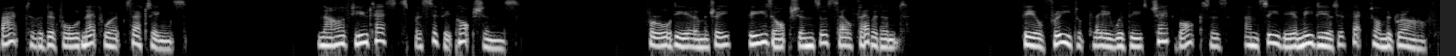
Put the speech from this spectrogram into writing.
back to the default network settings. Now a few test-specific options. For audiometry, these options are self-evident. Feel free to play with these checkboxes and see the immediate effect on the graph.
